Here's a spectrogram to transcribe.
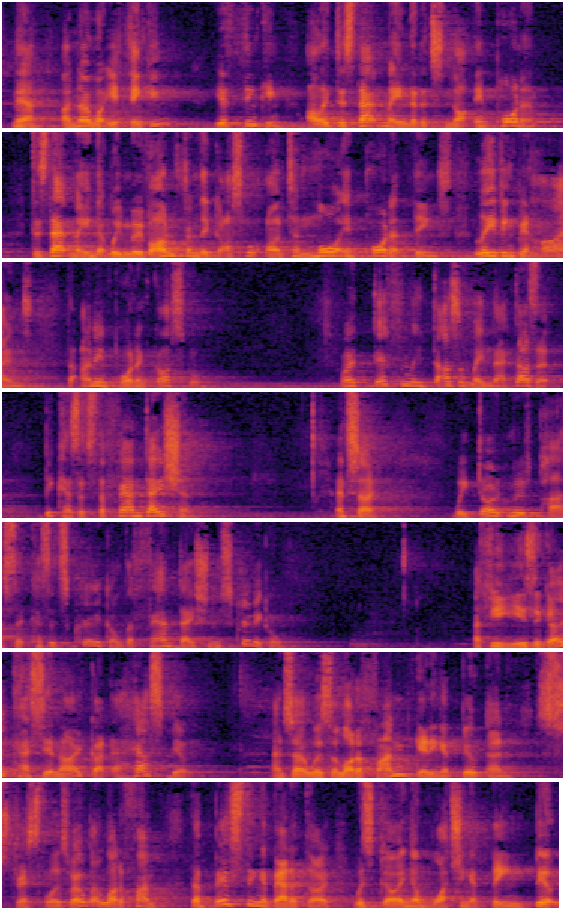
Now, I know what you're thinking. You're thinking, Ollie, does that mean that it's not important? Does that mean that we move on from the gospel onto more important things, leaving behind the unimportant gospel? Well, it definitely doesn't mean that, does it? Because it's the foundation. And so, we don't move past it because it's critical. The foundation is critical. A few years ago, Cassie and I got a house built. And so it was a lot of fun getting it built and stressful as well, but a lot of fun. The best thing about it though was going and watching it being built.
